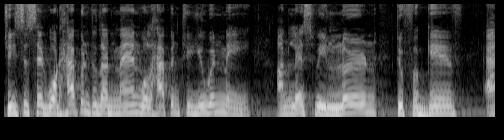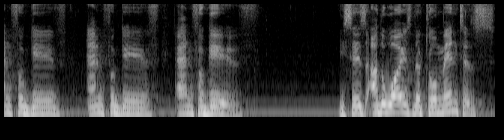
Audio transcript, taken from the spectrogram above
Jesus said, What happened to that man will happen to you and me unless we learn to forgive and forgive and forgive and forgive. He says, Otherwise, the tormentors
